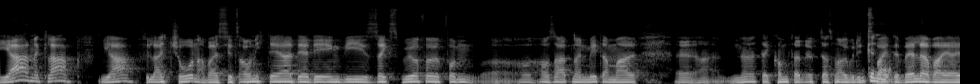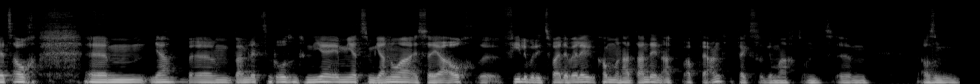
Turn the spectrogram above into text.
ja, na klar, ja, vielleicht schon, aber ist jetzt auch nicht der, der dir irgendwie sechs Würfe von äh, außerhalb neun Meter mal, äh, ne, der kommt dann öfters mal über die genau. zweite Welle, war ja jetzt auch, ähm, ja, ähm, beim letzten großen Turnier eben jetzt im Januar ist er ja auch äh, viel über die zweite Welle gekommen und hat dann den Ab Abwehrangriffwechsel gemacht und ähm, aus einem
